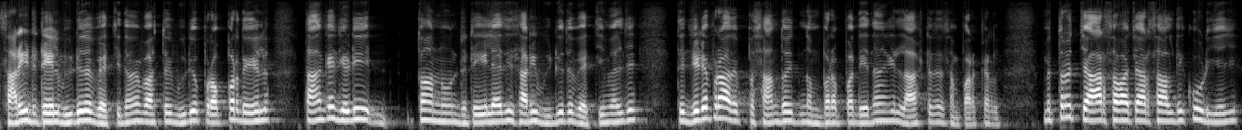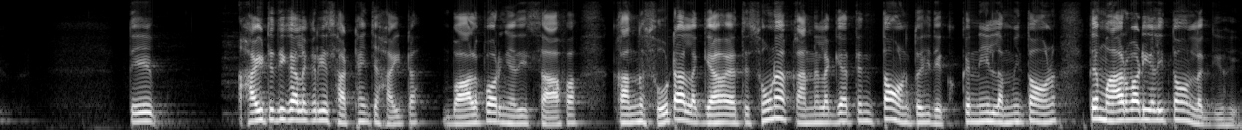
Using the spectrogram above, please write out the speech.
ਸਾਰੀ ਡਿਟੇਲ ਵੀਡੀਓ ਦੇ ਵਿੱਚ ਹੀ ਦਵੇਂ ਬਸ ਤੁਸੀਂ ਵੀਡੀਓ ਪ੍ਰੋਪਰ ਦੇਖ ਲਓ, ਤਾਂ ਕਿ ਜਿਹੜੀ ਤੁਹਾਨੂੰ ਡਿਟੇਲ ਹੈ ਇਹਦੀ ਸਾਰੀ ਵੀਡੀਓ ਦੇ ਵਿੱਚ ਹੀ ਮਿਲ ਜੇ। ਤੇ ਜਿਹੜੇ ਭਰਾ ਦੇ ਪਸੰਦ ਹੋਏ ਨੰਬਰ ਆਪਾਂ ਦੇ ਦਾਂਗੇ ਲਾਸਟ ਤੇ ਸੰਪਰਕ ਕਰ ਲਓ। ਮਿੱਤਰੋ 4 ਸਵਾ 4 ਸਾਲ ਦੀ ਘੋੜੀ ਹੈ ਜੀ। ਤੇ ਹਾਈਟ ਦੀ ਗੱਲ ਕਰੀਏ 60 ਇੰਚ ਹਾਈਟ ਆ, ਵਾਲ ਭੌਰੀਆਂ ਦੀ ਸਾਫ਼ ਆ, ਕੰਨ ਛੋਟਾ ਲੱਗਿਆ ਹੋਇਆ ਤੇ ਸੋਹਣਾ ਕੰਨ ਲੱਗਿਆ ਤੇ ਧੌਣ ਤੁਸੀਂ ਦੇਖੋ ਕਿੰਨੀ ਲੰਮੀ ਧੌਣ ਤੇ ਮਾਰਵਾੜੀ ਵਾਲੀ ਧੌਣ ਲੱਗੀ ਹੋਈ।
